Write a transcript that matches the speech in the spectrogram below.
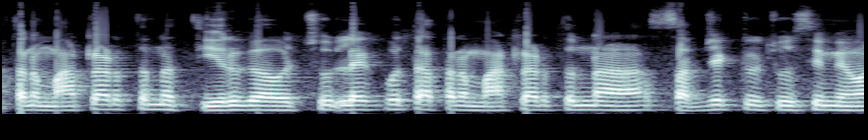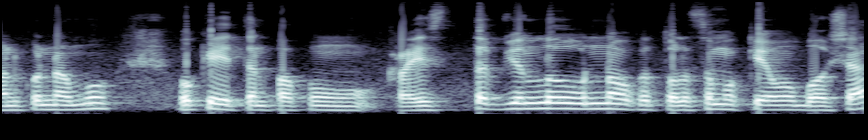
అతను మాట్లాడుతున్న తీరు కావచ్చు లేకపోతే అతను మాట్లాడుతున్న సబ్జెక్టు చూసి మేము అనుకున్నాము ఓకే ఇతను పాపం క్రైస్తవ్యంలో ఉన్న ఒక తులసి మొక్కేమో బహుశా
